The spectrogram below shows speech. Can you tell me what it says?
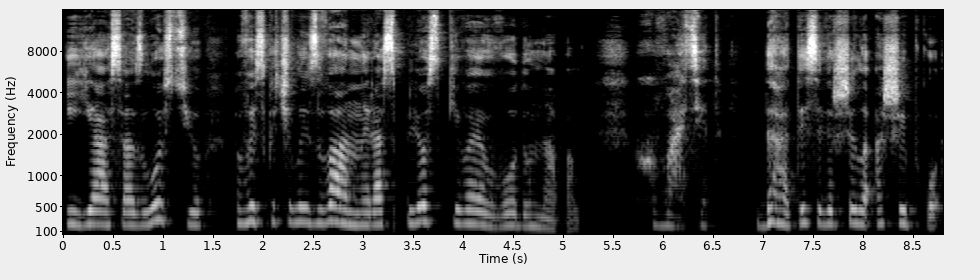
и я со злостью выскочила из ванны, расплескивая воду на пол. «Хватит! Да, ты совершила ошибку!»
